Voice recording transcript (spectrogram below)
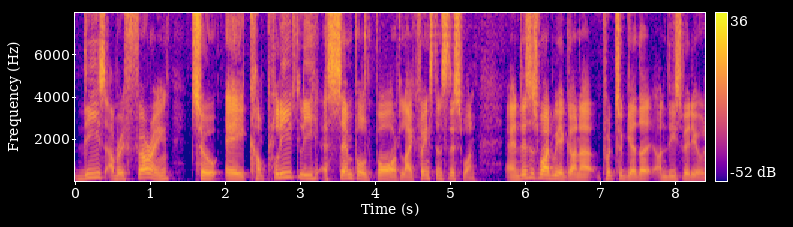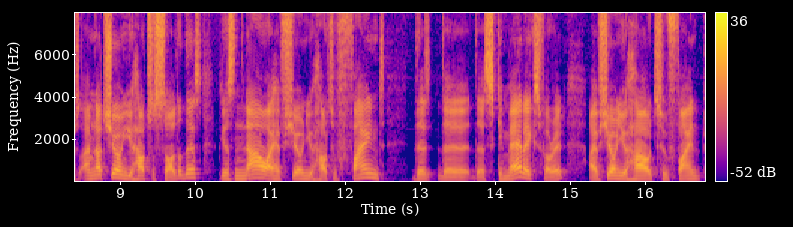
these are referring to a completely assembled board, like for instance this one. And this is what we are gonna put together on these videos. I'm not showing you how to solder this because now I have shown you how to find the, the, the schematics for it. I've shown you how to find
